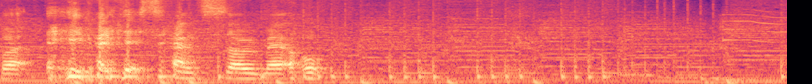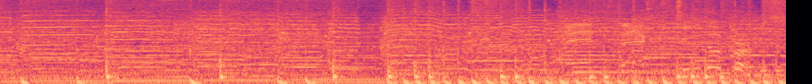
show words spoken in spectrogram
but he made it sound so metal. and back to the verse.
